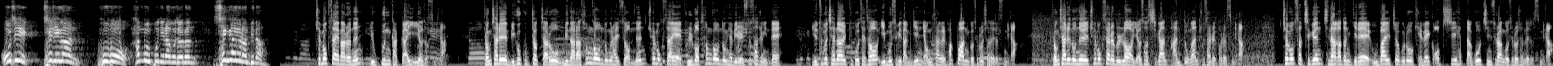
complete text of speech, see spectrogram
오직 최재관 후보 한 분뿐이라고 저는 생각을 합니다. 최 목사의 발언은 6분 가까이 이어졌습니다. 경찰은 미국 국적자로 우리나라 선거운동을 할 수 없는 최 목사의 불법 선거운동 혐의를 수사 중인데 유튜브 채널 두 곳에서 이 모습이 담긴 영상을 확보한 것으로 전해졌습니다. 경찰은 오늘 최 목사를 불러 6시간 반 동안 조사를 벌였습니다. 최 목사 측은 지나가던 길에 우발적으로 계획 없이 했다고 진술한 것으로 전해졌습니다.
